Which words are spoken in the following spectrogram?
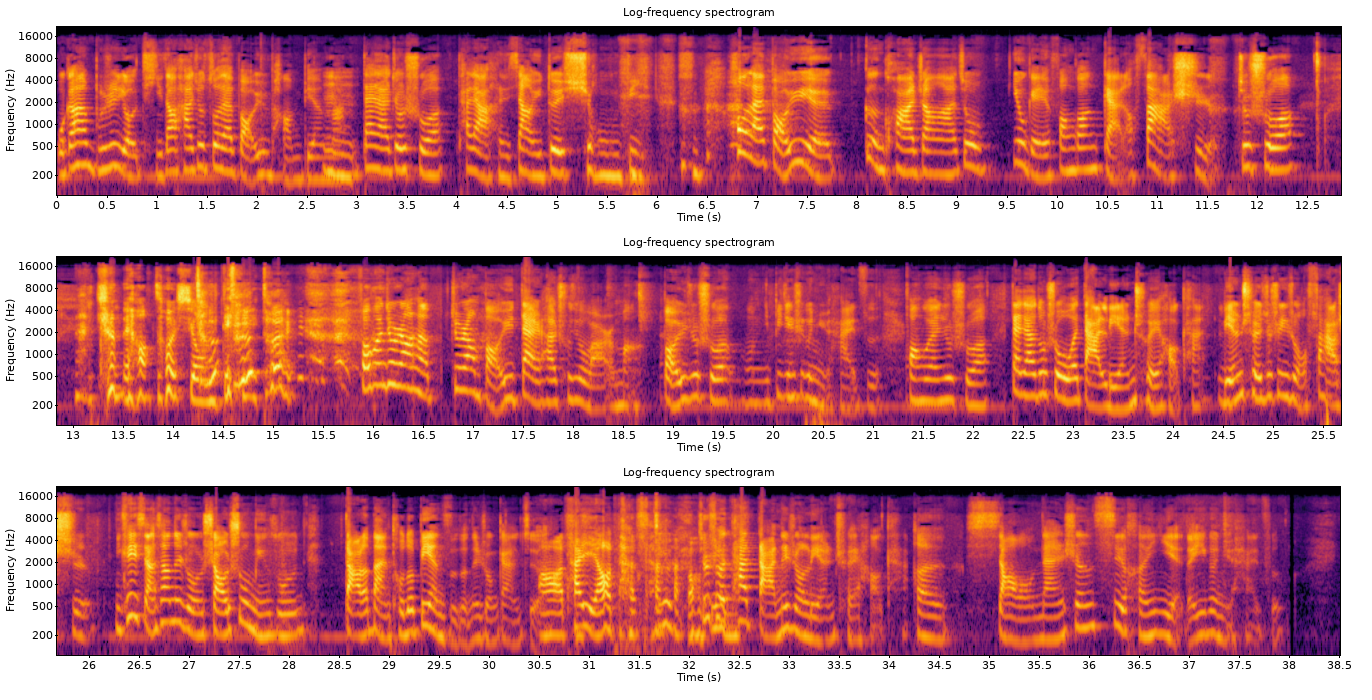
我刚刚不是有提到，他就坐在宝玉旁边嘛，大家就说他俩很像一对兄弟。后来宝玉也更夸张啊，就又给方光改了发饰，就说。真的要做兄弟？对，方官就让他就让宝玉带着他出去玩嘛。宝玉就说：“嗯，你毕竟是个女孩子。”方官就说：“大家都说我打连锤好看，连锤就是一种发饰，你可以想象那种少数民族打了满头的辫子的那种感觉啊。”他也要打，就说他打那种连锤好看，很小男生气，很野的一个女孩子。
